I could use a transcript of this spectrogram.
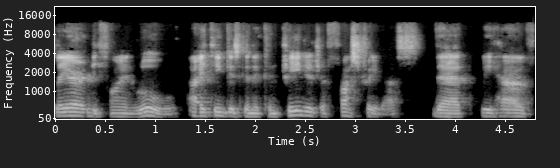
clear, defined role, I think is going to continue to frustrate us that we have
